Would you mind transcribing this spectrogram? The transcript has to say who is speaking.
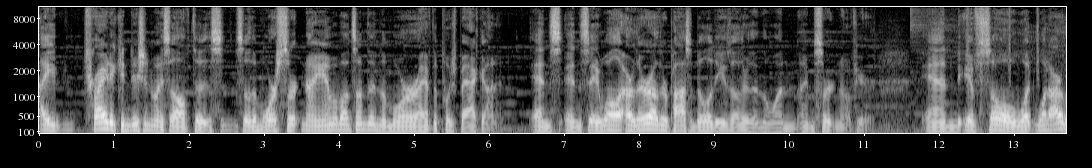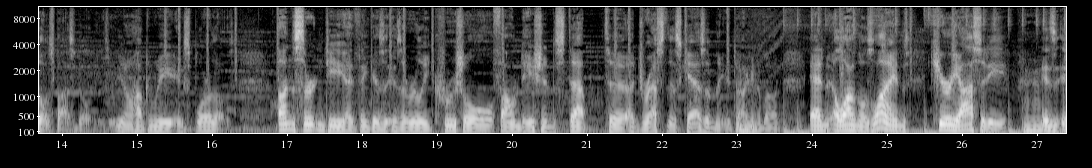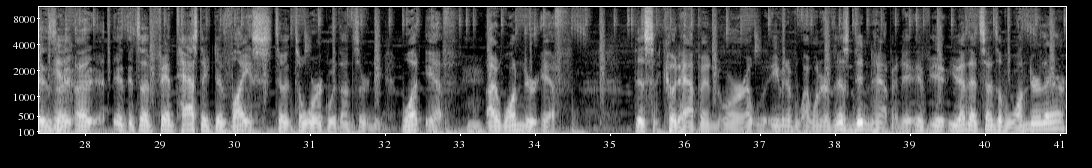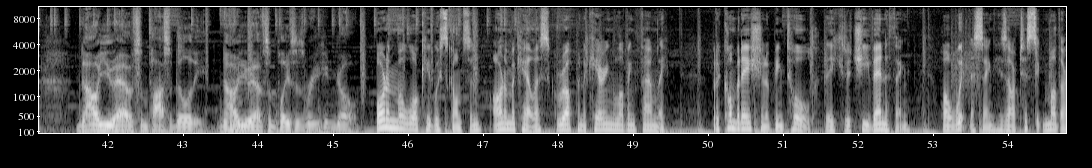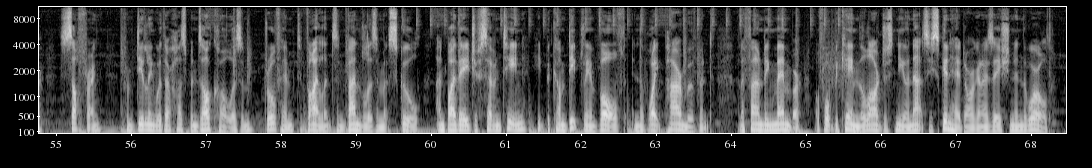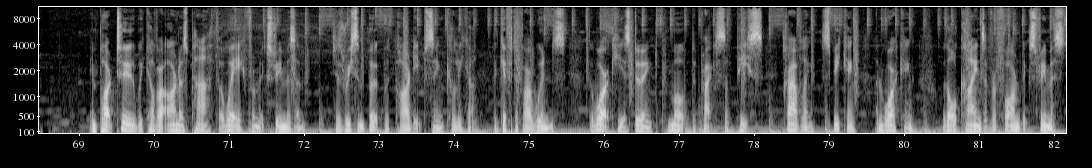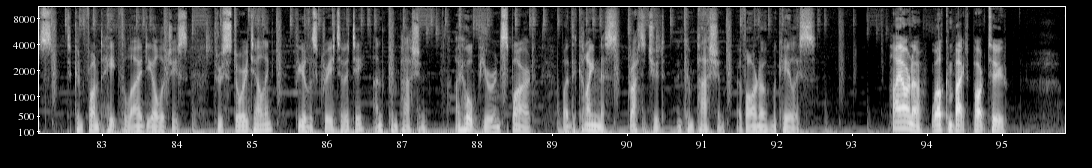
Speaker 1: I try to condition myself to so the more certain I am about something, the more I have to push back on it and and say, well, are there other possibilities other than the one I'm certain of here? And if so, what what are those possibilities? You know, how can we explore those? Uncertainty, I think, is is a really crucial foundation step to address this chasm that you're talking mm-hmm. about. And along those lines, curiosity mm-hmm. is is yeah. a, a, it's a fantastic device to, to work with uncertainty. What if? Mm. I wonder if this could happen, or even if I wonder if this didn't happen. If you have that sense of wonder there, now you have some possibility. Now mm. you have some places where you can go.
Speaker 2: Born in Milwaukee, Wisconsin, Arno Michaelis grew up in a caring, loving family. But a combination of being told that he could achieve anything while witnessing his artistic mother suffering from dealing with her husband's alcoholism drove him to violence and vandalism at school, and by the age of 17, he'd become deeply involved in the White Power movement and a founding member of what became the largest neo Nazi skinhead organisation in the world. In part two, we cover Arno's path away from extremism, his recent book with Pardeep Singh Kaleka, The Gift of Our Wounds, the work he is doing to promote the practice of peace, travelling, speaking, and working with all kinds of reformed extremists to confront hateful ideologies through storytelling, fearless creativity, and compassion. I hope you're inspired by the kindness, gratitude, and compassion of Arno Michaelis. Hi, Arno. Welcome back to part two.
